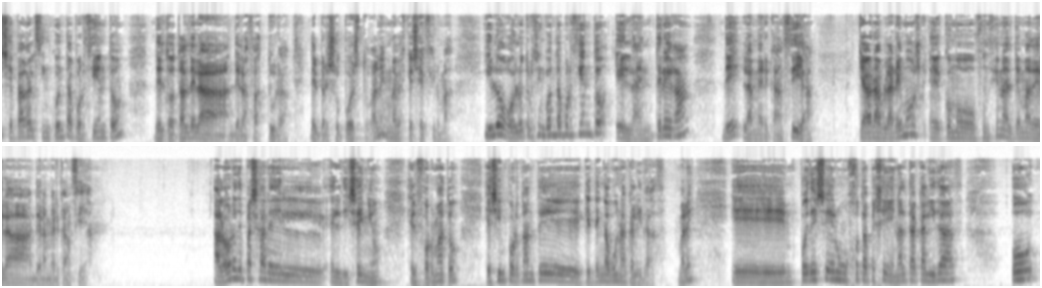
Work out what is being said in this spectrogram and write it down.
se paga el 50% del total de la, de la, factura, del presupuesto, ¿vale? Una vez que se firma. Y luego el otro 50% en la entrega de la mercancía, que ahora hablaremos eh, cómo funciona el tema de la, de la, mercancía. A la hora de pasar el, el, diseño, el formato, es importante que tenga buena calidad, ¿vale? Eh, puede ser un JPG en alta calidad o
